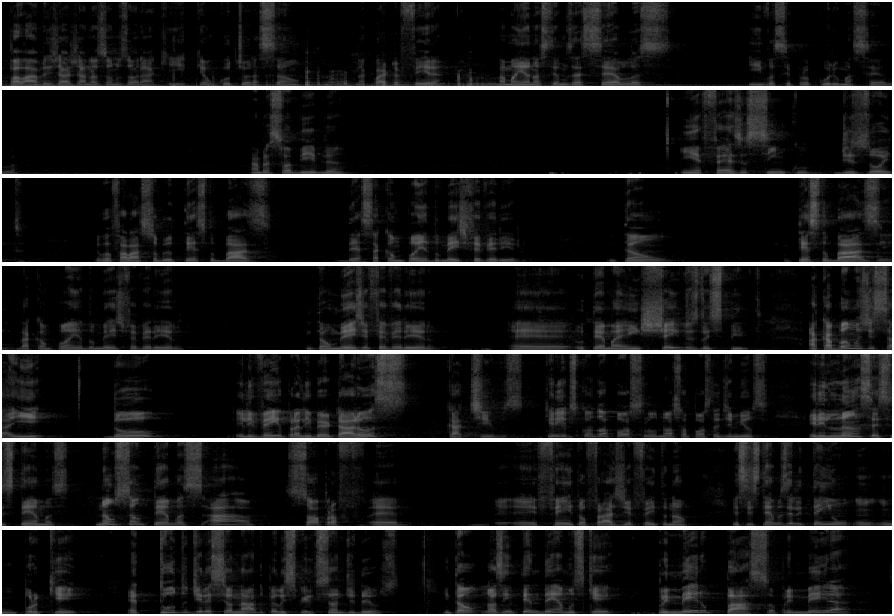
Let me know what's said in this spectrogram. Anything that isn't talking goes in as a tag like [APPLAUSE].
a palavra e já já nós vamos orar aqui, porque é um culto de oração na quarta-feira. Amanhã nós temos as células e você procure uma célula. Abra sua Bíblia em Efésios 5, 18. Eu vou falar sobre o texto base dessa campanha do mês de fevereiro. Então, o texto base da campanha do mês de fevereiro. Então, mês de fevereiro, é, o tema é Encheios do Espírito. Acabamos de sair do. Ele veio para libertar os cativos. Queridos, quando o apóstolo, nosso apóstolo Edmilson, ele lança esses temas, não são temas ah, só para é, é, efeito ou frase de efeito, não. Esses temas ele tem um, um, um porquê. É tudo direcionado pelo Espírito Santo de Deus. Então, nós entendemos que primeiro passo, a primeira,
